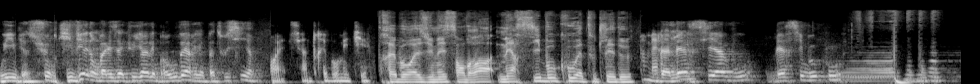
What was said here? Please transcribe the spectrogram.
Oui, bien sûr. Qui viennent, on va les accueillir les bras ouverts, il n'y a pas de souci. Hein. Ouais, c'est un très beau métier. Très beau résumé, Sandra. Merci beaucoup à toutes les deux. Merci. Ben, merci à vous. Merci beaucoup. Gracias.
